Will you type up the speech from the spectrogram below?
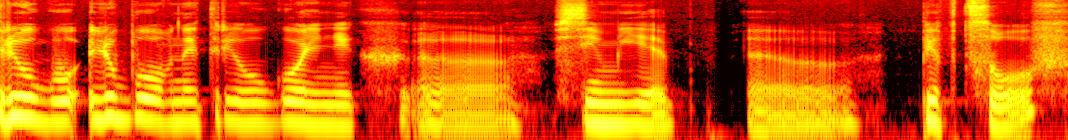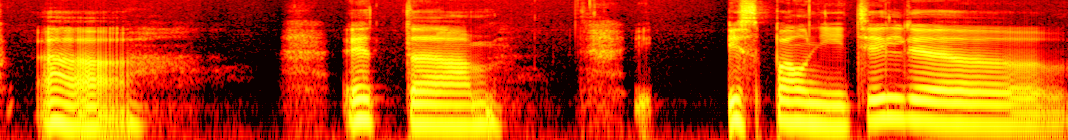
треугол, любовный треугольник э, в семье э, певцов. Э, это исполнитель, э,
